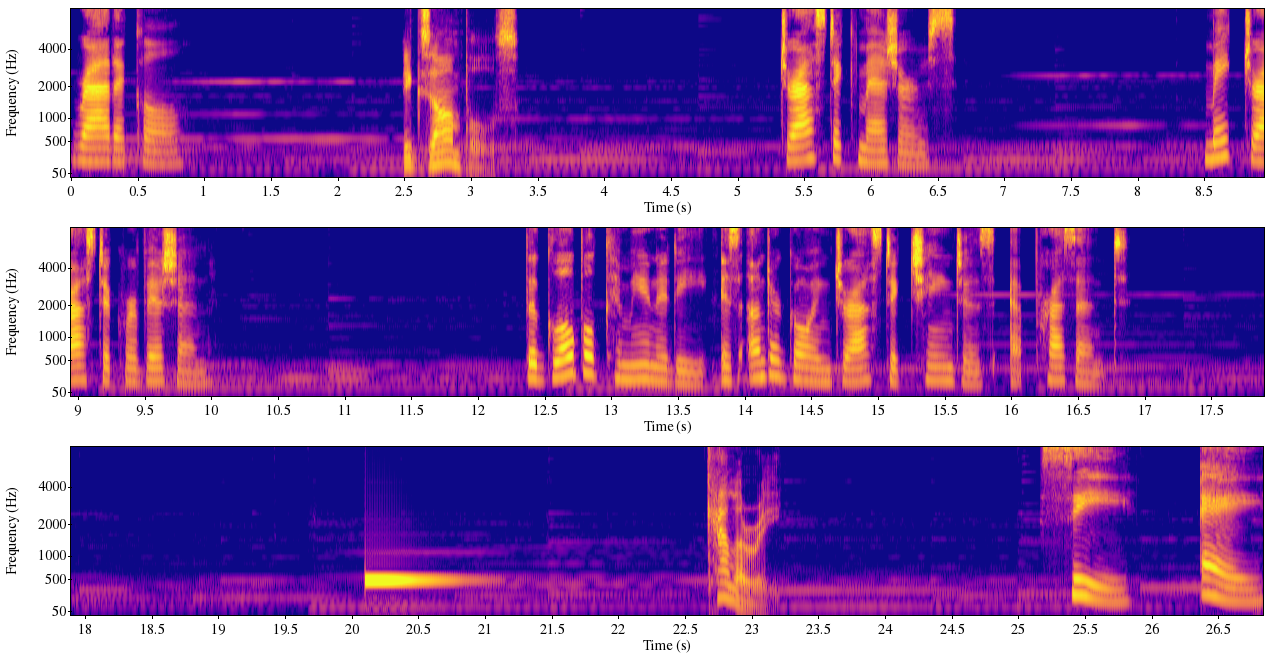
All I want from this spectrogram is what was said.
Radical. Examples Drastic measures. Make drastic revision. The global community is undergoing drastic changes at present. Calorie. C A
